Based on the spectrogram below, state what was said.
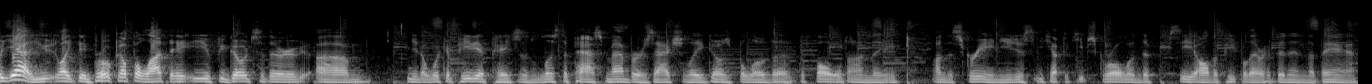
But yeah, you like they broke up a lot. They if you go to their um, you know Wikipedia page, the list of past members actually goes below the, the fold on the on the screen. You just you have to keep scrolling to see all the people that have been in the band.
